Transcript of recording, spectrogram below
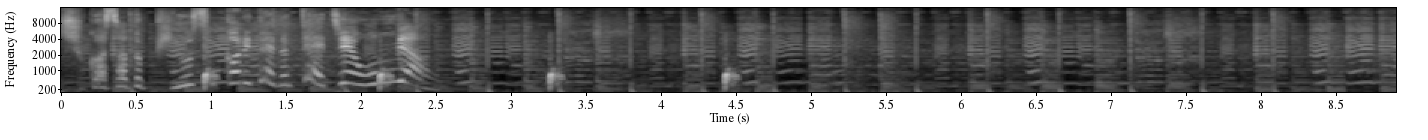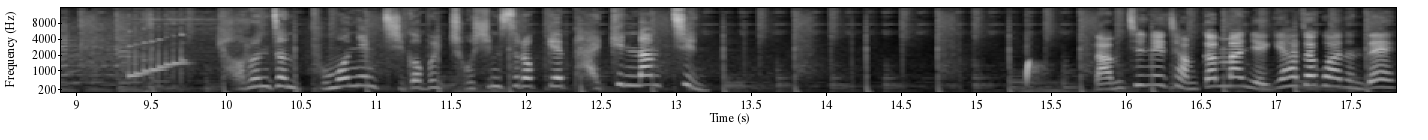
죽어서도 비웃음거리 되는 태지의 운명. 결혼 전 부모님 직업을 조심스럽게 밝힌 남친. 남친이 잠깐만 얘기하자고 하는데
